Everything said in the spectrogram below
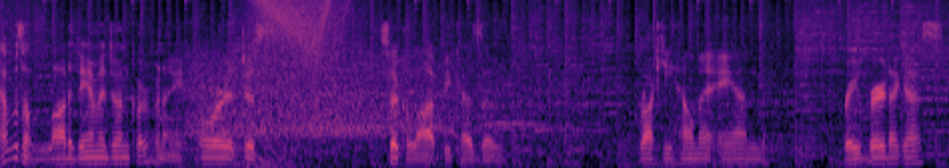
That was a lot of damage on Corviknight. Or it just took a lot because of Rocky Helmet and Brave Bird, I guess.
